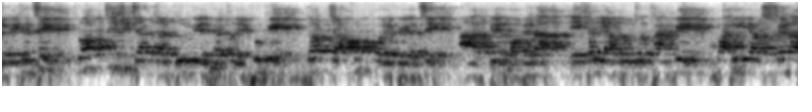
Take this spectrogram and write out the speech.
রেখেছে দুর্গের ভেতরে ঢুকে দরজা অফ করে ফেলেছে, আর বের হবে না। এখানে আবদ্ধ থাকবে, বাহিরে আসবে না।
